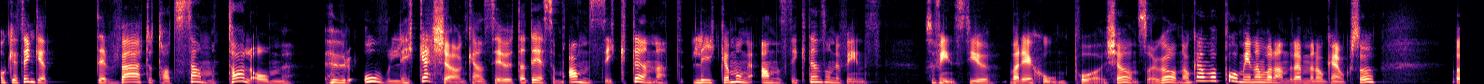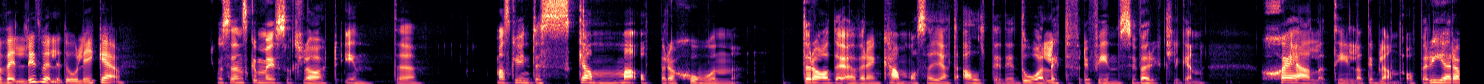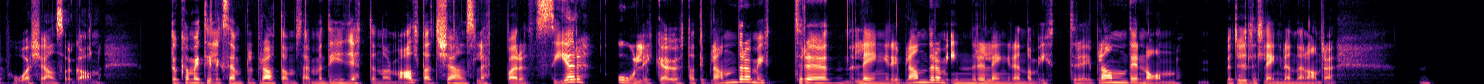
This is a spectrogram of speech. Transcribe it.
Och jag tänker att det är värt att ta ett samtal om hur olika kön kan se ut. Att det är som ansikten. Att lika många ansikten som det finns så finns det ju variation på könsorgan. De kan vara påminna om varandra men de kan också vara väldigt, väldigt olika. Och sen ska man ju såklart inte man ska ju inte skamma operation, dra det över en kam och säga att alltid är dåligt. För det finns ju verkligen skäl till att ibland operera på könsorgan. Då kan man till exempel prata om så här, men det är jättenormalt att könsläppar ser olika ut. Att ibland är de yttre längre, ibland är de inre längre än de yttre. Ibland är någon betydligt längre än den andra.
